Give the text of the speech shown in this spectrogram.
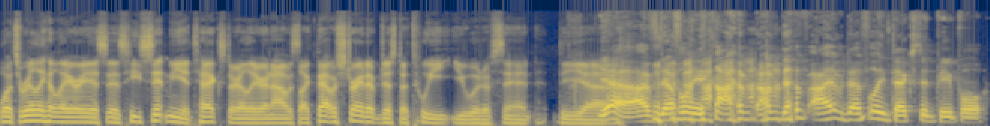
What's really hilarious is he sent me a text earlier, and I was like, "That was straight up just a tweet you would have sent." The uh, Yeah, I've definitely, I've, I've def- I have definitely texted people.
